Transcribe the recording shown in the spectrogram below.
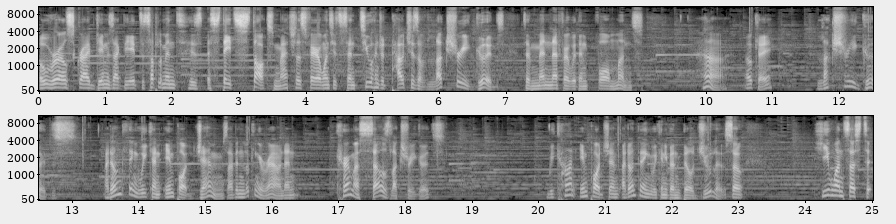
O Royal Scribe GamerZakh VIII to supplement his estate's stocks, Matchless Pharaoh wants you to send 200 pouches of luxury goods to Mennefer within 4 months. Huh, okay. Luxury goods. I don't think we can import gems. I've been looking around and Kerma sells luxury goods. we can't import gems. I don't think we can even build jewelers. So he wants us to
